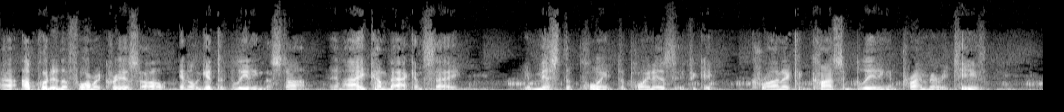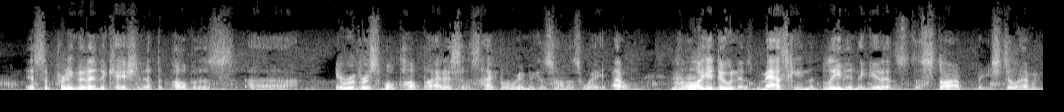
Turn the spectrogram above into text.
uh, I'll put in a form of creosol and it'll get the bleeding to stop. And I come back and say, you missed the point. The point is if you get chronic and constant bleeding in primary teeth, it's a pretty good indication that the pulp is uh, irreversible pulpitis and it's hyperemic is on its way out. Mm-hmm. So all you're doing is masking the bleeding to get it to stop, but you still haven't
